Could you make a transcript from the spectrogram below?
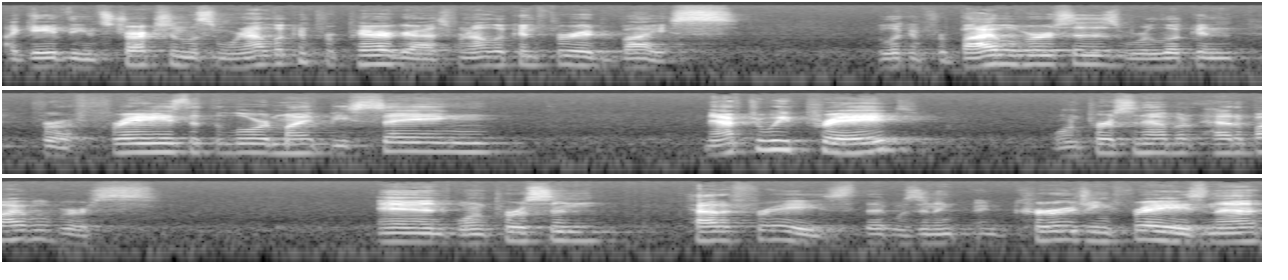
I gave the instruction listen, we're not looking for paragraphs. We're not looking for advice. We're looking for Bible verses. We're looking for a phrase that the Lord might be saying. And after we prayed, one person had a Bible verse, and one person had a phrase that was an encouraging phrase. And that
